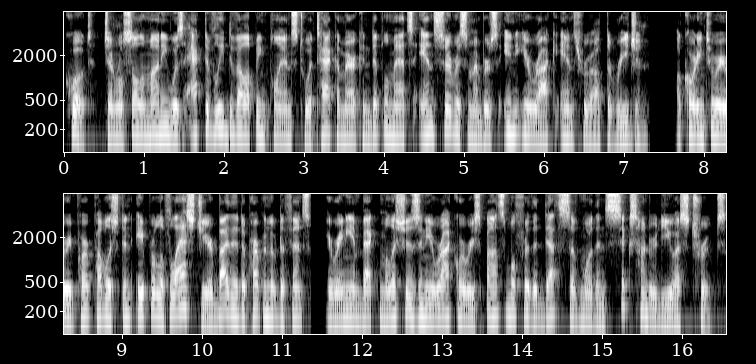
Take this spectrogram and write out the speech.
quote, General Soleimani was actively developing plans to attack American diplomats and service members in Iraq and throughout the region. According to a report published in April of last year by the Department of Defense, Iranian backed militias in Iraq were responsible for the deaths of more than 600 U.S. troops,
